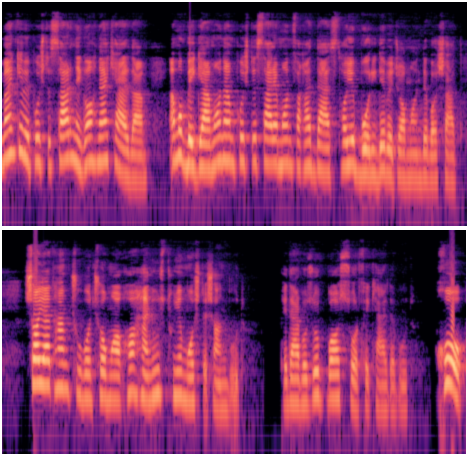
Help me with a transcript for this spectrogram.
من که به پشت سر نگاه نکردم اما به گمانم پشت سرمان فقط دستهای بریده به جا مانده باشد. شاید هم چوب و چماق ها هنوز توی مشتشان بود. پدر بزرگ باز صرفه کرده بود. خب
